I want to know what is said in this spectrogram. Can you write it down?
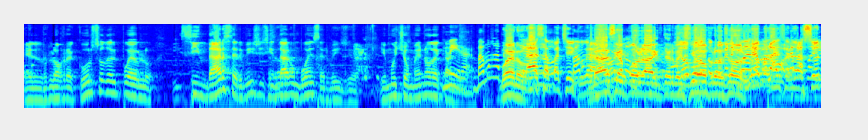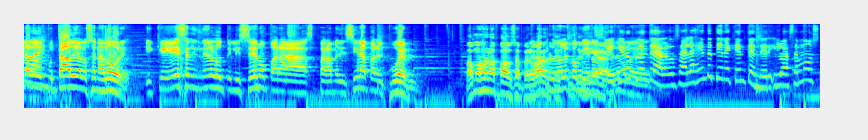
el- los recursos del pueblo, y sin dar servicio y sin dar un buen servicio, y mucho menos de calidad. Mira, vamos a Bueno. Gracias, Pacheco, vamos a gracias. Gracias por la intervención. Profesor. le las exoneraciones a los diputados y a los senadores y que ese dinero lo utilicemos para, para medicina para el pueblo. Vamos a una pausa, pero Ah, antes. pero no le conviene, tenías- Sí, quiero plantear algo. O sea, la gente tiene que entender y lo hacemos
